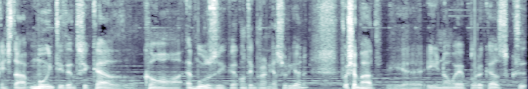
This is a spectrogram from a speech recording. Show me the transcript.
Quem está muito identificado com a música contemporânea açoriana foi chamado, e, eh, e não é por acaso que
